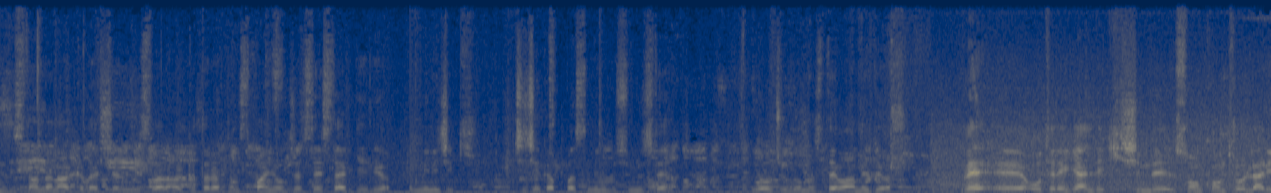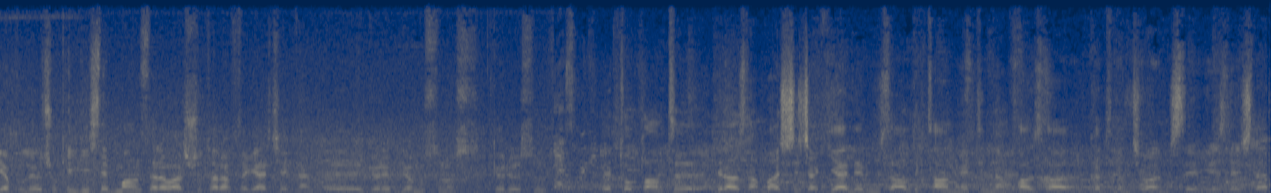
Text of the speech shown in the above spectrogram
Hindistan'dan arkadaşlarımız var. Arka tarafta İspanyolca sesler geliyor. Minicik Çiçek Abbas minibüsümüzde yolculuğumuz devam ediyor. Ve e, otele geldik. Şimdi son kontroller yapılıyor. Çok ilginç bir manzara var şu tarafta gerçekten. E, görebiliyor musunuz? Görüyorsunuz. Ve toplantı birazdan başlayacak. Yerlerimizi aldık. Tahmin ettiğimden fazla katılımcı varmış sevgili izleyiciler.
